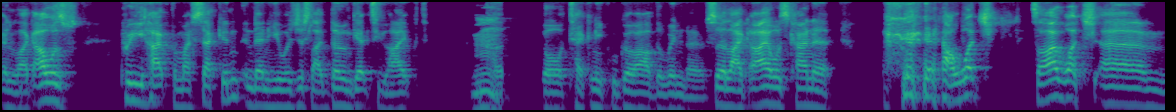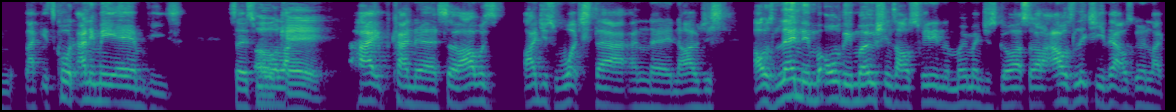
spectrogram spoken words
and like I was pre-hyped for my second, and then he was just like, "Don't get too hyped. Mm. Your technique will go out the window." So like I was kind of, I watch. So I watch, um, like it's called anime AMVs. So it's more like hype kind of. So I was, I just watched that, and then I was just, I was letting all the emotions I was feeling in the moment just go out. So I was literally there. I was going like,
